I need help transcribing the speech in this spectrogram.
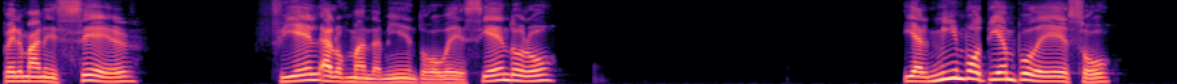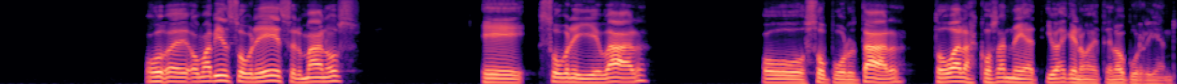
permanecer fiel a los mandamientos, obedeciéndolo. Y al mismo tiempo de eso, o, eh, más bien sobre eso, hermanos, eh, sobrellevar o soportar todas las cosas negativas que nos estén ocurriendo.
